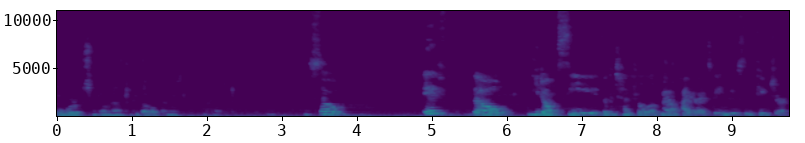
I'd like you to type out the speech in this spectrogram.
It works. You don't have to develop anything. You have it. So, if though you don't see the potential of metal hydrides being used in the future,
